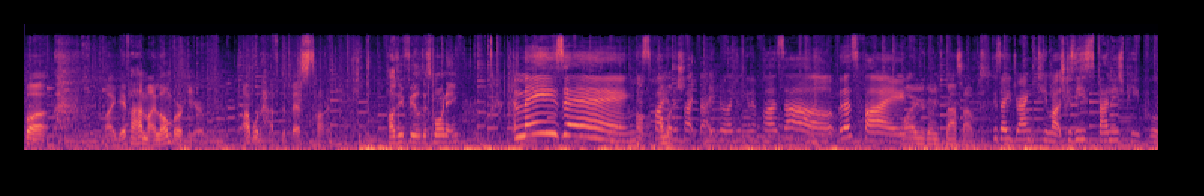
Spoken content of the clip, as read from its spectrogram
But like if I had my lumber here, I would have the best time. How do you feel this morning? Amazing! How- Despite how the fact that I feel like I'm gonna pass out, but that's fine. Why are you going to pass out? Because I drank too much. Because these Spanish people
